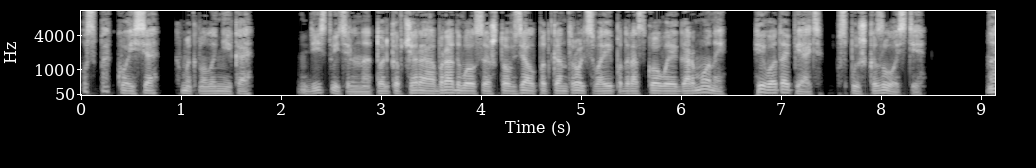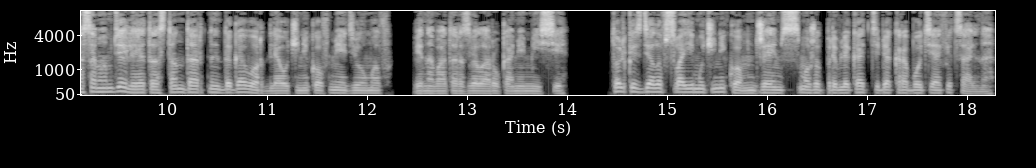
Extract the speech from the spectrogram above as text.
«Успокойся», — хмыкнула Ника. Действительно, только вчера обрадовался, что взял под контроль свои подростковые гормоны, и вот опять вспышка злости. На самом деле это стандартный договор для учеников-медиумов, виновато развела руками Мисси. Только сделав своим учеником, Джеймс сможет привлекать тебя к работе официально.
